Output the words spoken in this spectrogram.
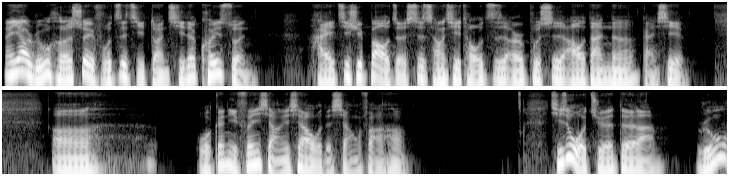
那要如何说服自己短期的亏损还继续抱着是长期投资而不是凹单呢？感谢。啊、呃，我跟你分享一下我的想法哈。其实我觉得啦，如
